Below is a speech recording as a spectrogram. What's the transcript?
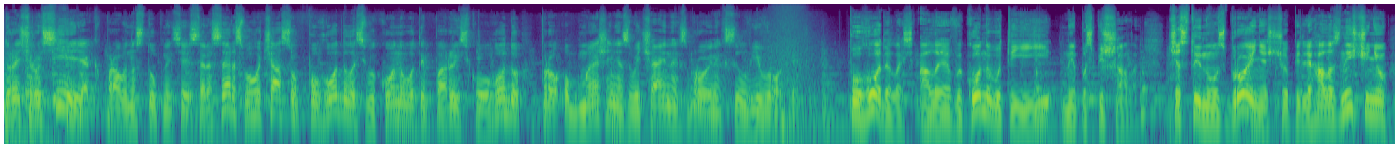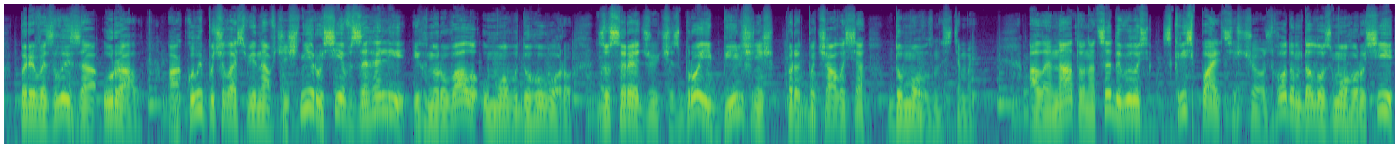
До речі, Росія, як правонаступниця СРСР, свого часу погодилась виконувати Паризьку угоду про обмеження звичайних збройних сил в Європі. погодилась, але виконувати її не поспішала. Частину озброєння, що підлягала знищенню, перевезли за Урал. А коли почалась війна в Чечні, Росія взагалі ігнорувала умови договору, зосереджуючи зброї більше ніж передбачалося домовленостями. Але НАТО на це дивилось скрізь пальці, що згодом дало змогу Росії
